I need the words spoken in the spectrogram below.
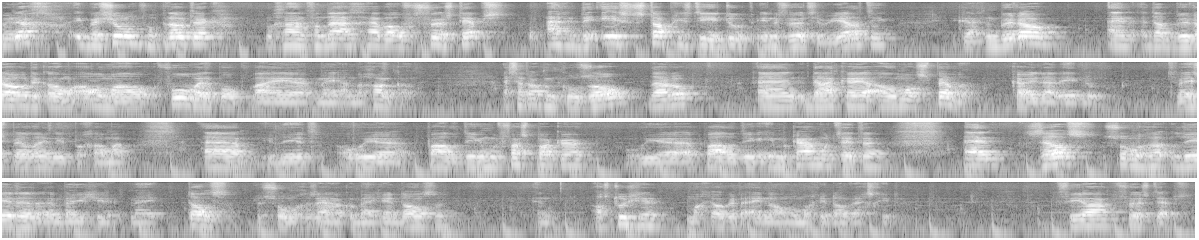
Goedendag, ik ben John van ProTech. We gaan vandaag hebben over first steps. Eigenlijk de eerste stapjes die je doet in de virtual reality. Je krijgt een bureau en dat bureau, daar komen allemaal voorwerpen op waar je mee aan de gang kan. Er staat ook een console daarop en daar kan je allemaal spellen kan je daarin doen. Twee spellen in dit programma. Uh, je leert hoe je bepaalde dingen moet vastpakken, hoe je bepaalde dingen in elkaar moet zetten. En zelfs sommigen leren er een beetje mee dansen. Dus sommigen zijn ook een beetje aan het dansen. En als toetje mag je ook het een en ander mag je dan wegschieten. VR First Steps.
